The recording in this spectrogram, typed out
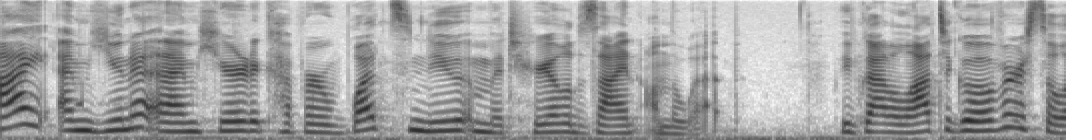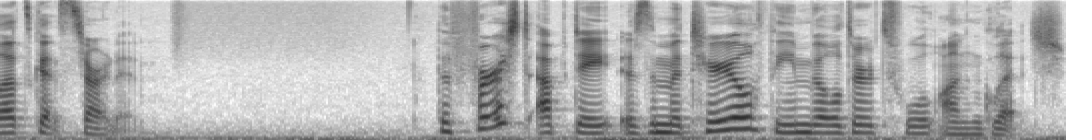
Hi, I'm Yuna and I'm here to cover what's new in material design on the web. We've got a lot to go over, so let's get started. The first update is the Material Theme Builder tool on Glitch.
